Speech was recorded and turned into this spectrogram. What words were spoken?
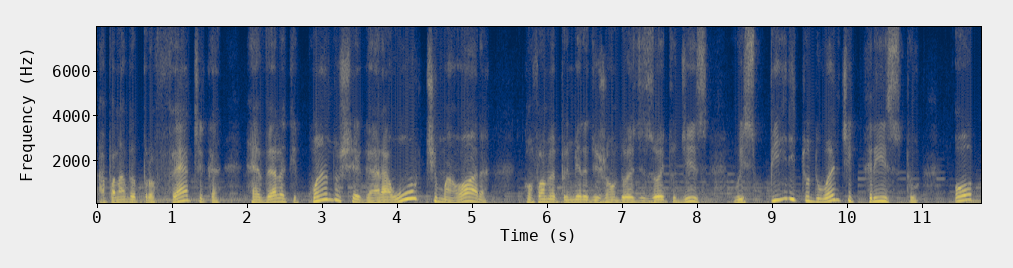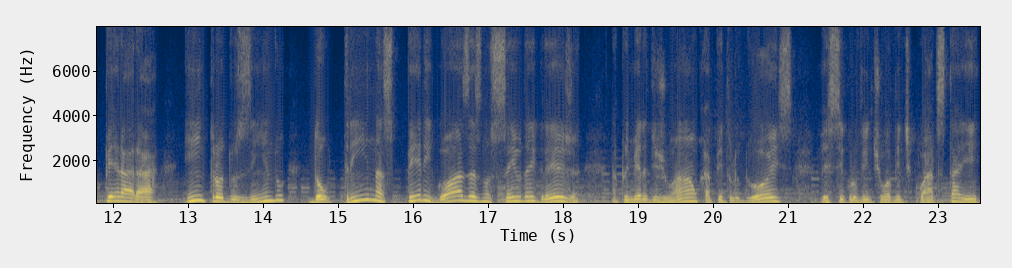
A palavra profética revela que quando chegar a última hora, conforme a primeira de João 2,18 diz, o espírito do anticristo operará, introduzindo doutrinas perigosas no seio da igreja. Na primeira de João, capítulo 2, versículo 21 a 24 está aí,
